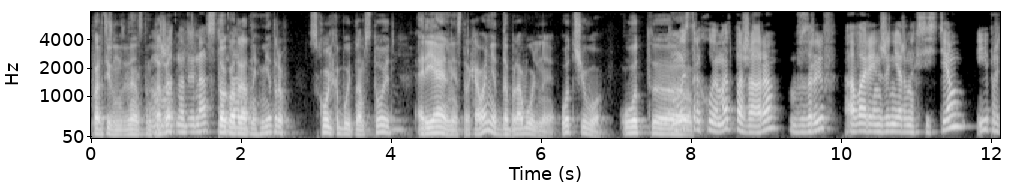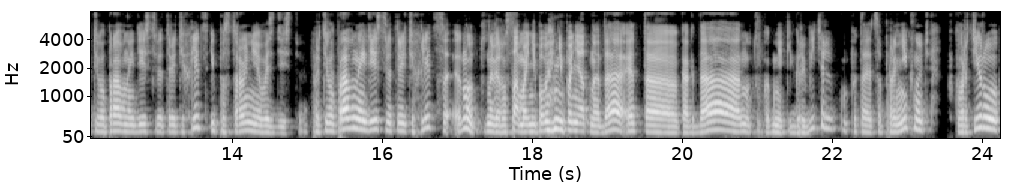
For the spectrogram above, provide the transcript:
квартира на 12 этаже. Вот на 12. 100 да. квадратных метров. Сколько будет нам стоить? Реальное страхование добровольное. От чего? От... Э... Мы страхуем от пожара, взрыв, аварии инженерных систем и противоправные действия третьих лиц и постороннее воздействие. Противоправные действия третьих лиц, э, ну, наверное, самое непонятное, да, это когда, ну, как некий грабитель пытается проникнуть в квартиру,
